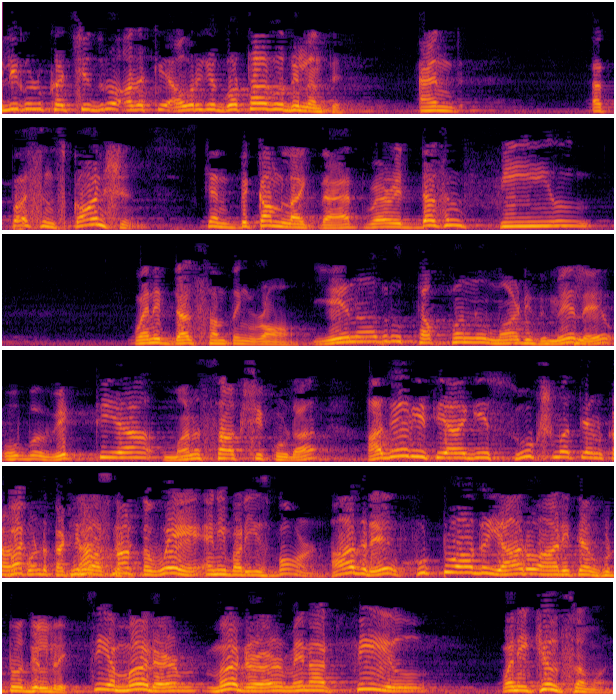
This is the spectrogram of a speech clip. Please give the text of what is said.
ಇಲಿಗಳು ಕಚ್ಚಿದ್ರು ಅದಕ್ಕೆ ಅವರಿಗೆ ಗೊತ್ತಾಗೋದಿಲ್ಲಂತೆ And a person's conscience can become like that where it doesn't feel when it does something wrong. ಏನಾದರೂ ತಪ್ಪನ್ನು ಮಾಡಿದ ಮೇಲೆ ಒಬ್ಬ ವ್ಯಕ್ತಿಯ ಮನಸ್ಸಾಕ್ಷಿ ಕೂಡ ಅದೇ ರೀತಿಯಾಗಿ ಸೂಕ್ಷ್ಮತೆಯನ್ನು But ಕಳ್ಕೊಂಡು that's ಕಠಿಣವಾಗ್ತದೆ not the way anybody is born. ಆದ್ರೆ ಹುಟ್ಟುವಾಗ ಯಾರು ಆ ರೀತಿಯಾಗಿ ಹುಟ್ಟೋದಿಲ್ರಿ See, a murder, murderer may not feel when he kills someone.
